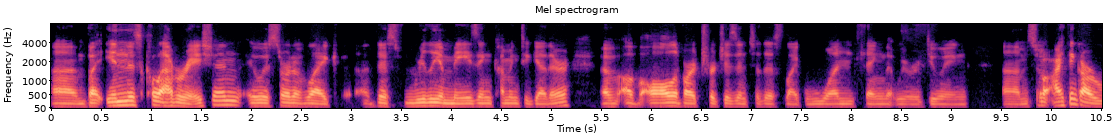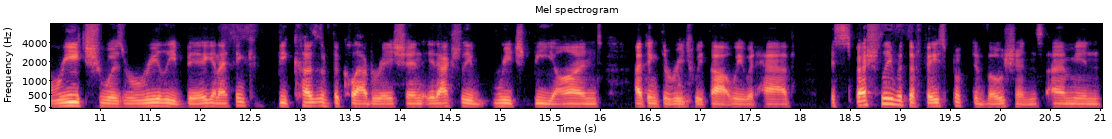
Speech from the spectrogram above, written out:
Um, but in this collaboration, it was sort of like uh, this really amazing coming together of, of all of our churches into this like one thing that we were doing. Um, so I think our reach was really big. And I think because of the collaboration, it actually reached beyond, I think, the reach we thought we would have, especially with the Facebook devotions. I mean,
